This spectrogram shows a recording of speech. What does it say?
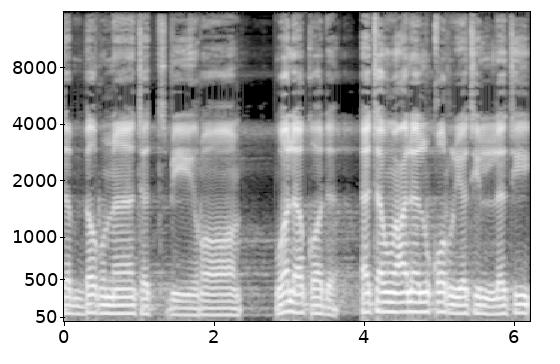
تبرنا تتبيرا. ولقد أتوا على القرية التي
